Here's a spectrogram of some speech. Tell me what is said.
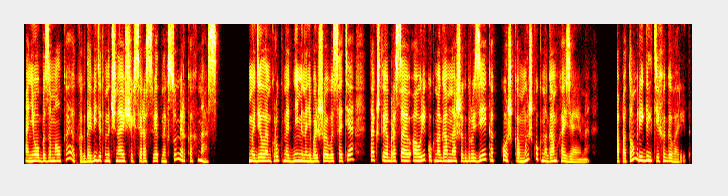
Они оба замолкают, когда видят в начинающихся рассветных сумерках нас. Мы делаем круг над ними на небольшой высоте, так что я бросаю Аурику к ногам наших друзей, как кошка мышку к ногам хозяина. А потом Ригель тихо говорит.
